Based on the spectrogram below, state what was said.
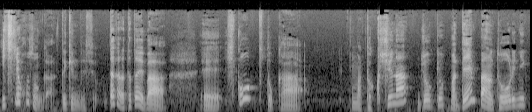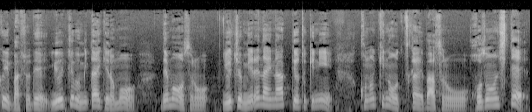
一時保存ができるんですよ。だから例えば、えー飛行機とか、まあ、特殊な状況、まあ、電波の通りにくい場所で YouTube 見たいけども、でも、その、YouTube 見れないなっていう時に、この機能を使えば、その、保存して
